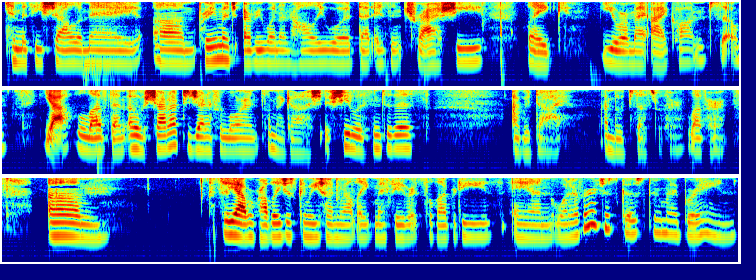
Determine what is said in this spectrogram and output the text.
Timothy Chalamet, um, pretty much everyone in Hollywood that isn't trashy, like you are my icon. So, yeah, love them. Oh, shout out to Jennifer Lawrence. Oh my gosh, if she listened to this, I would die. I'm obsessed with her. Love her. Um so yeah, we're probably just going to be talking about like my favorite celebrities and whatever just goes through my brain.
